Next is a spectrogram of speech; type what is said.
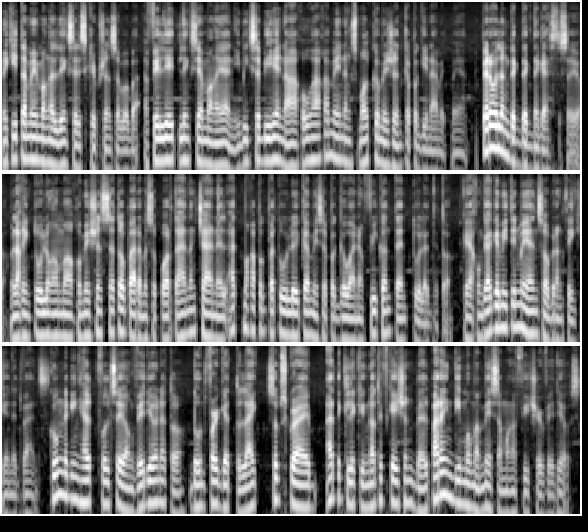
may kita mo yung mga links sa description sa baba. Affiliate links yung mga yan. Ibig sabihin, nakakuha kami ng small commission kapag ginamit mo yan. Pero walang dagdag na gasto sa'yo. Malaking tulong ang mga commissions na to para masuportahan ng channel at makapagpatuloy kami sa paggawa ng free content tulad nito. Kaya kung gagamitin mo yan, sobrang thank you in advance. Kung naging helpful sa'yo ang video na to, don't forget to like, subscribe, at i-click yung notification bell para hindi mo ma-miss ang mga future videos.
